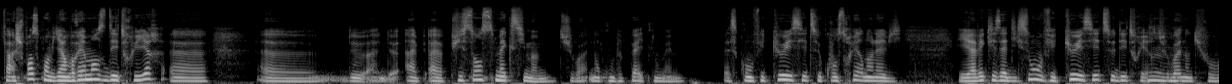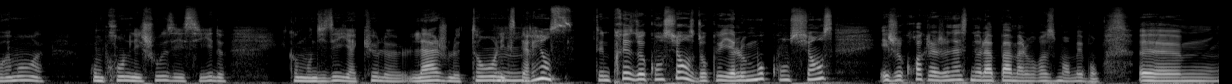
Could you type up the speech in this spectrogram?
enfin, je pense qu'on vient vraiment se détruire. de, à, puissance maximum, tu vois. Donc on peut pas être nous-mêmes parce qu'on fait que essayer de se construire dans la vie. Et avec les addictions, on fait que essayer de se détruire, tu mmh. vois. Donc il faut vraiment euh, comprendre les choses et essayer de. Comme on disait, il n'y a que l'âge, le, temps, mmh. l'expérience. C'est une prise de conscience. Donc il y a le mot conscience. Et je crois que la jeunesse ne l'a pas, malheureusement. Mais bon, euh,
